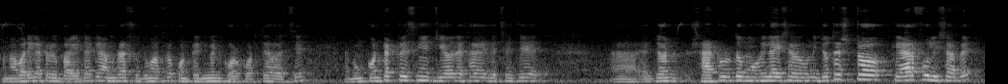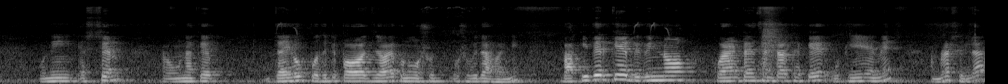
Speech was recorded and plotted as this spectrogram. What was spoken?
সোনাবাড়ি ঘাটের ওই বাড়িটাকে আমরা শুধুমাত্র কন্টেনমেন্ট করতে হয়েছে। এবং কন্ট্যাক্ট ট্রেসিংয়ে গিয়েও দেখা গেছে যে একজন ষাটূর্ধ্ব মহিলা হিসাবে উনি যথেষ্ট কেয়ারফুল হিসাবে উনি এসছেন। এবং ওনাকে যাই হোক পজিটিভ পাওয়া যাওয়ায় কোনো অসু- অসুবিধা হয়নি। বাকিদেরকে বিভিন্ন কোয়ারেন্টাইন সেন্টার থেকে উঠিয়ে এনে আমরা শিলা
